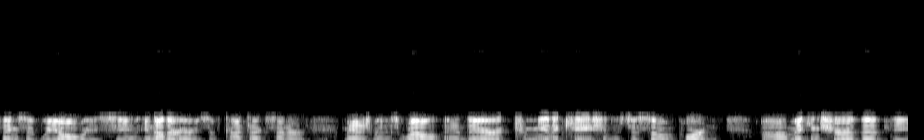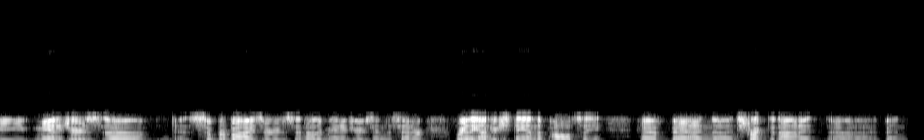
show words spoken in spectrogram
things that we always see in, in other areas of contact center management as well. And their communication is just so important. Uh, making sure that the managers, uh, the supervisors, and other managers in the center really understand the policy, have been uh, instructed on it, uh, have been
